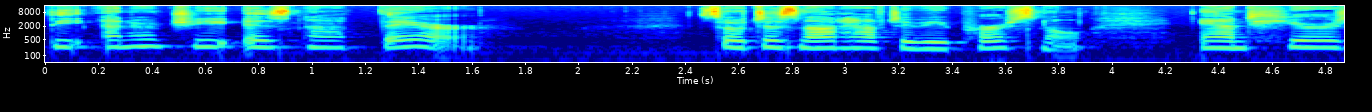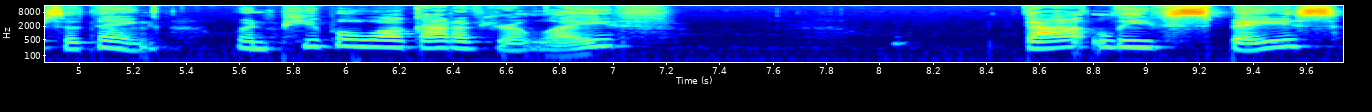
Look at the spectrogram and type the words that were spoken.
the energy is not there. So it does not have to be personal. And here's the thing when people walk out of your life, that leaves space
